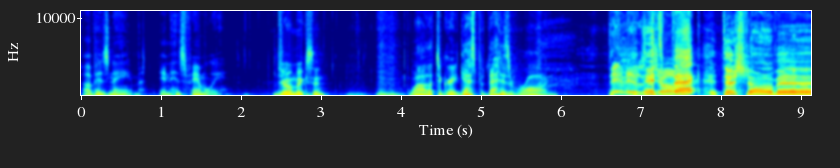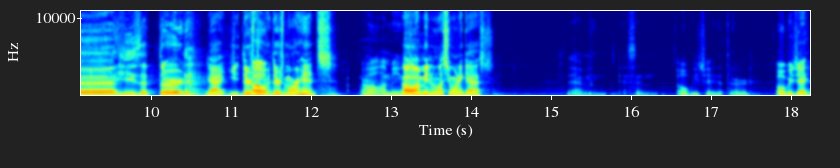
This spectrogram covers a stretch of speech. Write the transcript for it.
of his name in his family. Joe Mixon. Wow, that's a great guess, but that is wrong. Damn it! It was it's Joe. back to Shove it. He's a third. yeah, you, there's Oh. more. There's more hints. Well, I mean. Oh, I mean, unless you want to guess. Yeah, I mean, isn't OBJ the third? OBJ.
